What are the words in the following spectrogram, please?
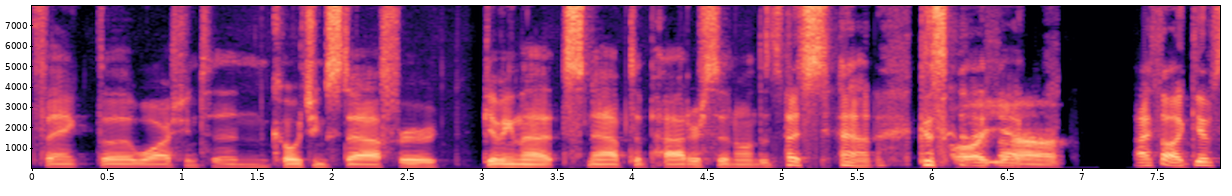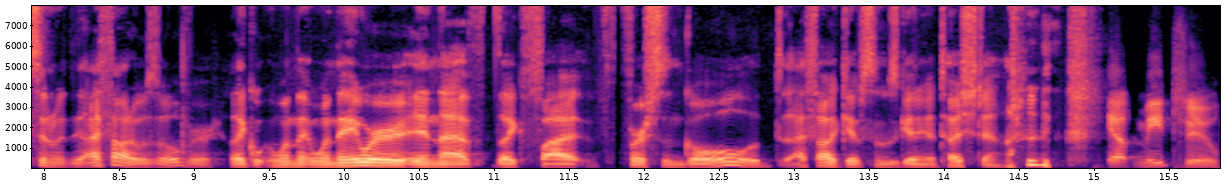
thank the Washington coaching staff for giving that snap to Patterson on the touchdown because oh, I yeah. I thought Gibson. I thought it was over. Like when they when they were in that like five first and goal, I thought Gibson was getting a touchdown. yep, me too.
